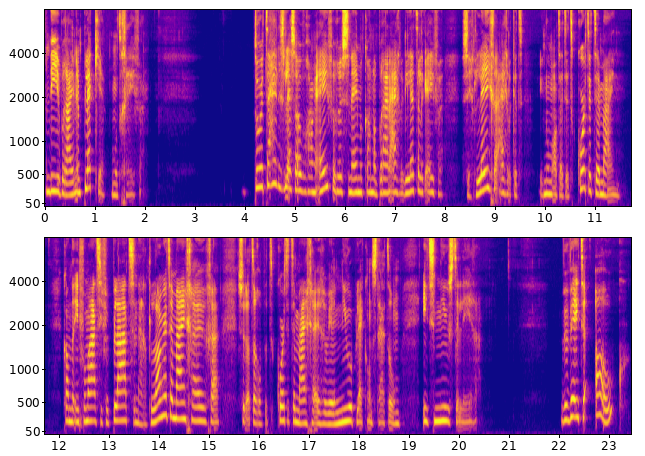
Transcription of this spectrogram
En die je brein een plekje moet geven. Door tijdens lesovergangen even rust te nemen, kan het brein eigenlijk letterlijk even zich legen. Eigenlijk het, ik noem altijd het korte termijn. Kan de informatie verplaatsen naar het lange termijn geheugen, zodat er op het korte termijn geheugen weer een nieuwe plek ontstaat om iets nieuws te leren. We weten ook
